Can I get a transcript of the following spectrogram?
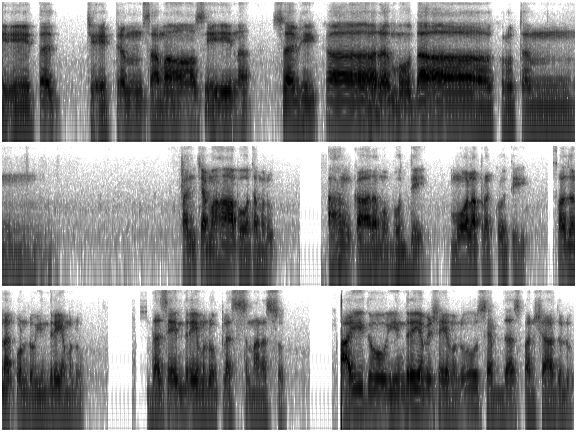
ఏతచ్చేత్రం సమాసేన సవికారముదాహృతం పంచమహాభూతములు అహంకారము బుద్ధి మూల ప్రకృతి పదునకుండు ఇంద్రియములు దశేంద్రియములు ప్లస్ మనస్సు. ఐదు ఇంద్రియ విషయములు శబ్ద స్పర్శాదులు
